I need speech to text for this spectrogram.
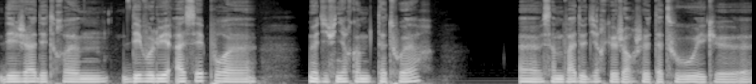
déjà d'être euh, d'évoluer assez pour euh, me définir comme tatoueur. ça me va de dire que genre je tatoue et que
